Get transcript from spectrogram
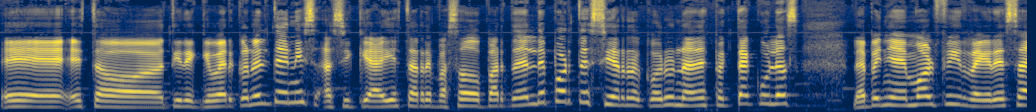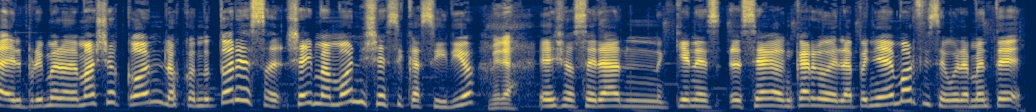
Eh, esto tiene que ver con el tenis, así que ahí está repasado parte del deporte. Cierro con una de espectáculos. La Peña de Molfi regresa el primero de mayo con los conductores Jay Mamón y Jessica Sirio. Mira. Ellos serán quienes se hagan cargo de la Peña de Molfi. Seguramente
